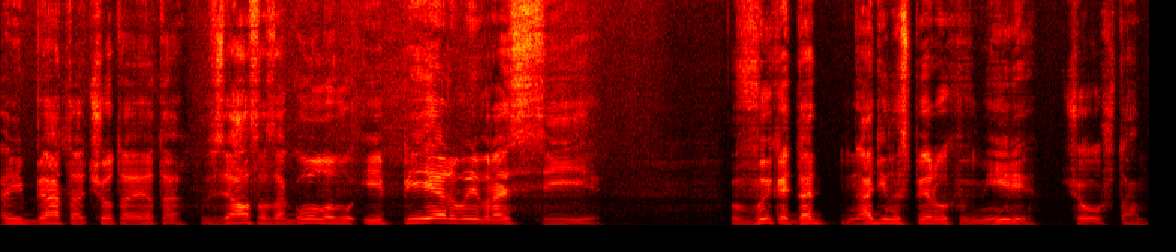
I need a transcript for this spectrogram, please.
ребята, что-то это, взялся за голову и первый в России. Выкать, да, один из первых в мире, что уж там,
